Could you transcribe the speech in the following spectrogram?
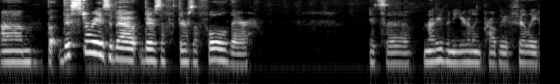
Um, but this story is about there's a there's a foal there it's a not even a yearling, probably a filly.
